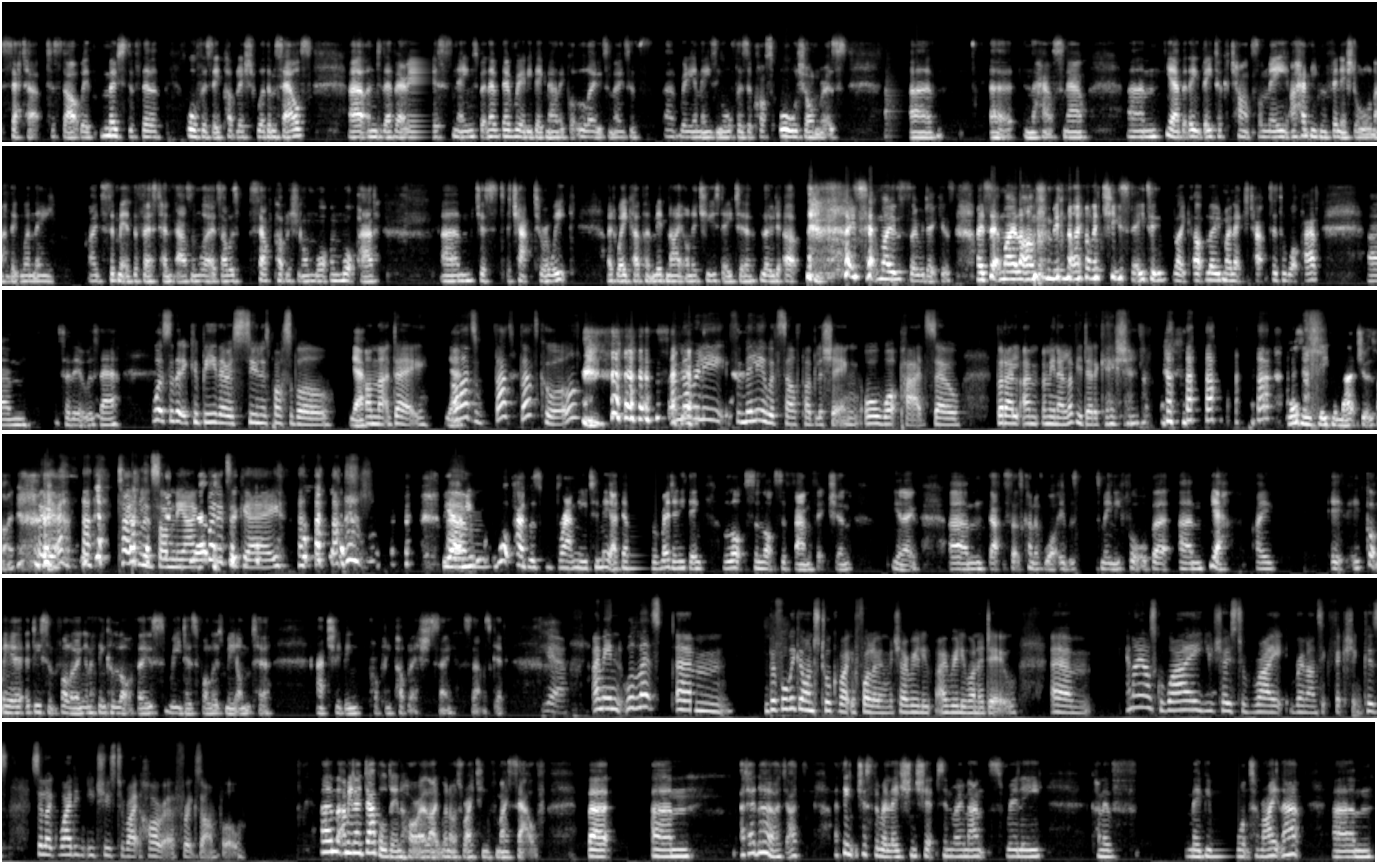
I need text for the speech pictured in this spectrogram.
setup to start with. Most of the authors they published were themselves uh, under their various names, but they're, they're really big now. They've got loads and loads of uh, really amazing authors across all genres uh, uh, in the house now. Um, yeah, but they, they took a chance on me. I hadn't even finished All or Nothing when they I'd submitted the first 10,000 words. I was self-publishing on what on Wattpad um, just a chapter a week. I'd wake up at midnight on a Tuesday to load it up. I set my so ridiculous. I set my alarm for midnight on a Tuesday to like upload my next chapter to Wattpad, um, so that it was there. What so that it could be there as soon as possible. Yeah. On that day. Yeah. Oh, that's that's that's cool. so, I'm not really familiar with self-publishing or Wattpad, so but I I'm, I mean I love your dedication. I wasn't sleeping much. It was fine. yeah, total insomniac, but it's okay. yeah, um, I mean, um, Wattpad was brand new to me. I'd never read anything. Lots and lots of fan fiction. You know, um, that's that's kind of what it was mainly for. But um, yeah, I it, it got me a, a decent following, and I think a lot of those readers followed me on to actually being properly published. So so that was good. Yeah, I mean, well, let's um before we go on to talk about your following, which I really I really want to do, um, can I ask why you chose to write romantic fiction? Because so like why didn't you choose to write horror, for example? Um, I mean, I dabbled in horror like when I was writing for myself, but um, I don't know. I, I, I think just the relationships in romance really kind of made me want to write that. Um,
